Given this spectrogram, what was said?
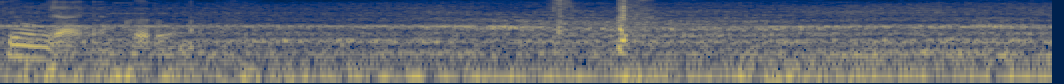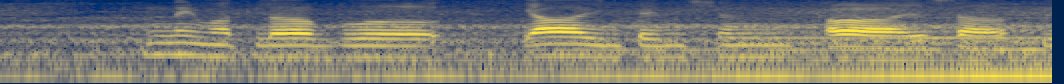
क्यों लाया कोरोना नहीं मतलब क्या इंटेंशन था ऐसा कि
